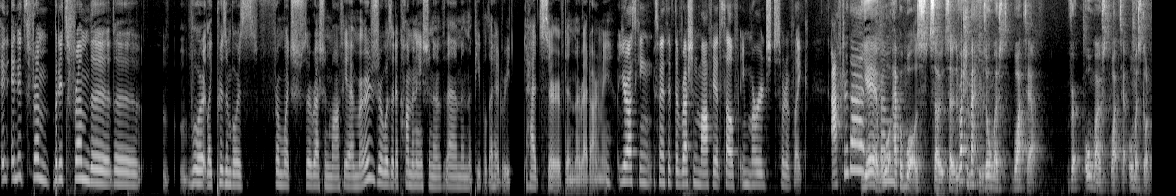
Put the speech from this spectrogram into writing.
and and it's from but it's from the the like prison wars from which the Russian mafia emerged, or was it a combination of them and the people that had re- had served in the Red Army? You're asking Smith if the Russian mafia itself emerged sort of like after that. Yeah, well, what happened was so so the Russian mafia was almost wiped out, almost wiped out, almost gone.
